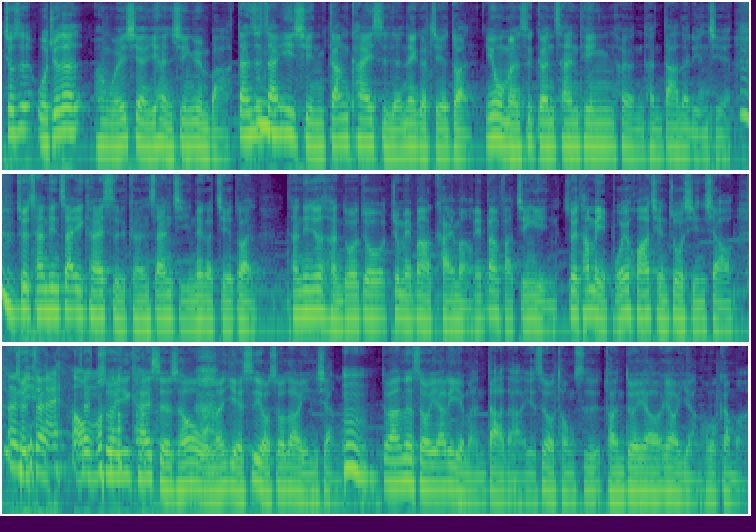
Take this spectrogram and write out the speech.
就是我觉得很危险，也很幸运吧。但是在疫情刚开始的那个阶段，嗯、因为我们是跟餐厅很很大的连接，嗯，所以餐厅在一开始可能三级那个阶段。餐厅就很多就就没办法开嘛，没办法经营，所以他们也不会花钱做行销。所以在在最一开始的时候，我们也是有受到影响。嗯，对啊，那时候压力也蛮大的，啊，也是有同事团队要要养或干嘛，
